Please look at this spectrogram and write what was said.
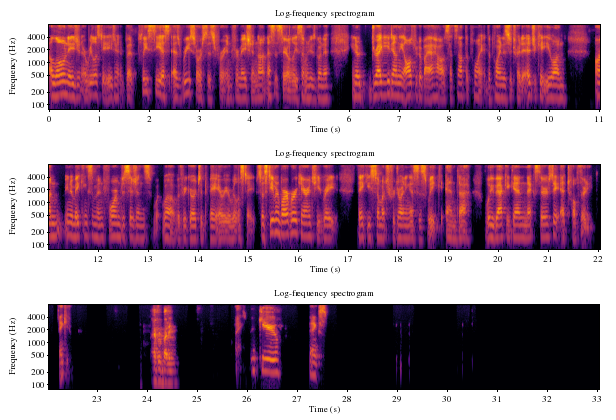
a loan agent, a real estate agent, but please see us as resources for information, not necessarily someone who's going to, you know, drag you down the altar to buy a house. That's not the point. The point is to try to educate you on, on you know, making some informed decisions w- with regard to Bay Area real estate. So Stephen Barber, guaranteed rate. Thank you so much for joining us this week, and uh, we'll be back again next Thursday at twelve thirty. Thank you, everybody. Bye. Thank you. Thanks.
